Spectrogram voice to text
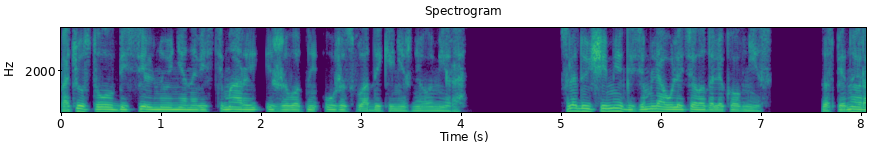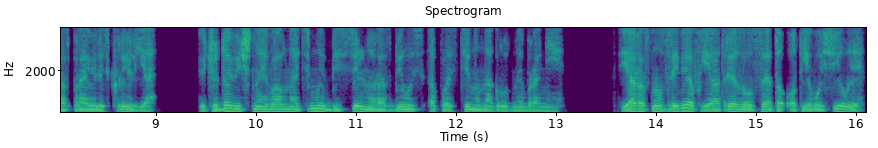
почувствовал бессильную ненависть Мары и животный ужас владыки Нижнего мира. Следующий миг земля улетела далеко вниз. За спиной расправились крылья, и чудовищная волна тьмы бессильно разбилась о пластину нагрудной брони. Яростно взревев, я отрезал Сета от его силы,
